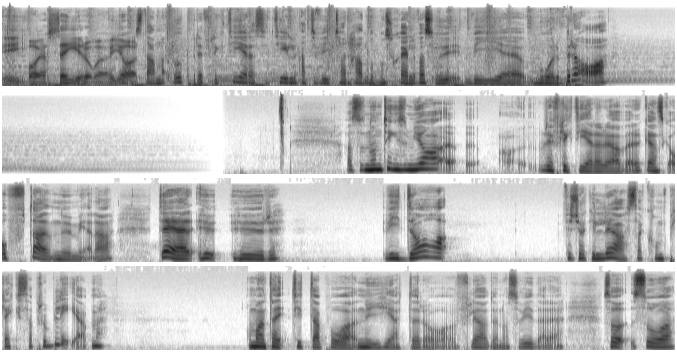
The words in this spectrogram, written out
i vad jag säger och vad jag gör. Stanna upp, reflektera, se till att vi tar hand om oss själva så vi, vi eh, mår bra. Alltså någonting som jag eh, reflekterar över ganska ofta numera, det är hur, hur vi idag försöker lösa komplexa problem. Om man ta- tittar på nyheter och flöden och så vidare. Så, så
